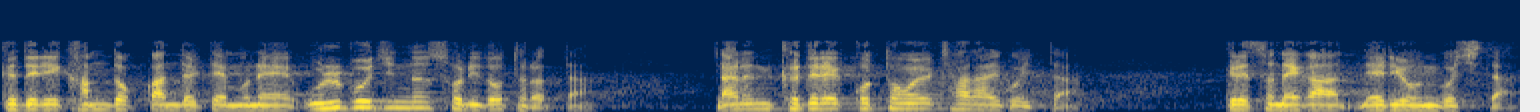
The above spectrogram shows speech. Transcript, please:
그들이 감독관들 때문에 울부짖는 소리도 들었다. 나는 그들의 고통을 잘 알고 있다. 그래서 내가 내려온 것이다.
